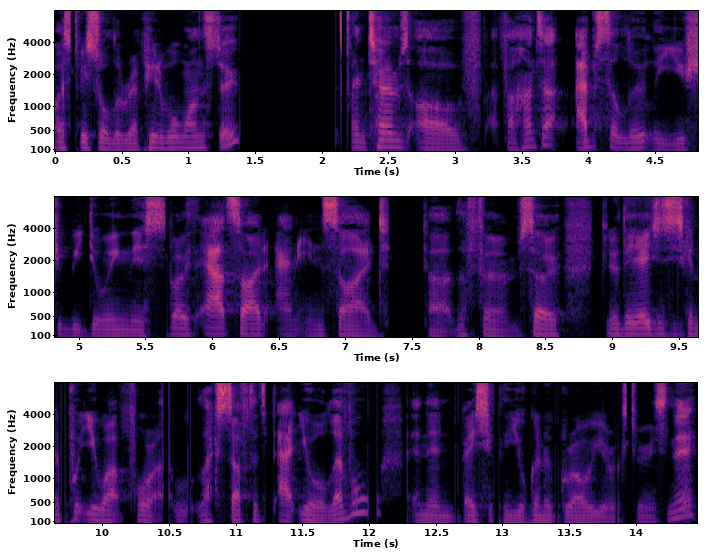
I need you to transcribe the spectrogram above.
especially all the reputable ones do in terms of for Hunter, absolutely, you should be doing this both outside and inside uh, the firm. So, you know, the agency is going to put you up for like stuff that's at your level, and then basically you're going to grow your experience in there.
